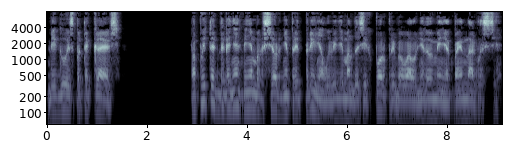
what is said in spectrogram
Бегу и спотыкаюсь. Попыток догонять меня боксер не предпринял, видимо, до сих пор пребывал в недоумении от моей наглости.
